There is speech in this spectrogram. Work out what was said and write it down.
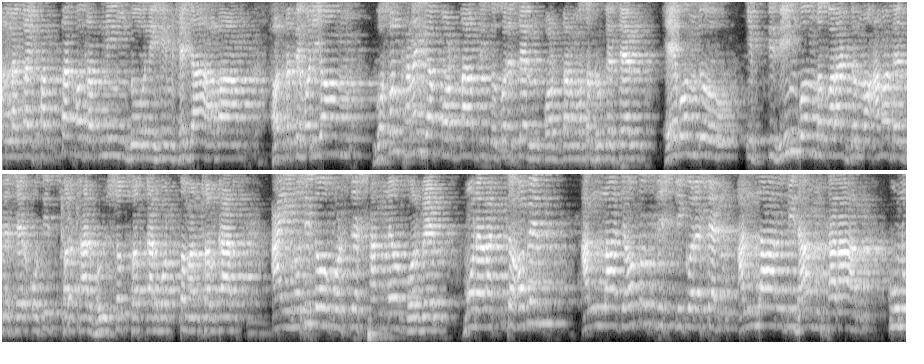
আল্লাহ কয় ফাত্তা খজাত মিন দুনিহিম হিজাবা। হযরতে মরিয়ম গোসলখানায় গিয়ে পর্দা আবৃত করেছেন পর্দার মতো ঢুকেছেন। হে বন্ধু ইফতিজিং বন্ধ করার জন্য আমাদের দেশের অতীত সরকার ভবিষ্যৎ সরকার বর্তমান সরকার আইন অতীতও করছে সামনেও করবেন। মনে রাখতে হবে আল্লাহ যেহেতু সৃষ্টি করেছেন আল্লাহর বিধান ছাড়া কোনো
